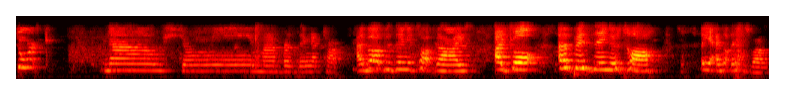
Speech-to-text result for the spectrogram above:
Dork. Now show me my Bazinga top. I got a Bazinga top, guys. I got a Bazinga top. Oh yeah, I got this as well.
